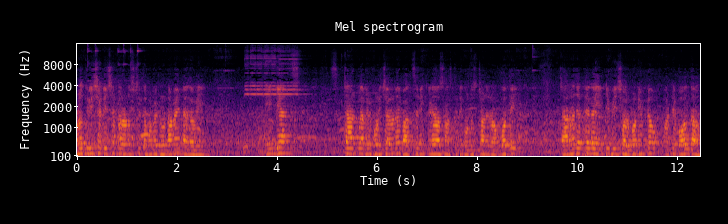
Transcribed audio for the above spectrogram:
উনত্রিশে ডিসেম্বর অনুষ্ঠিত হবে টুর্নামেন্ট আগামী ইন্ডিয়ান স্টার ক্লাবের পরিচালনায় বাৎসরিক ক্রীড়া ও সাংস্কৃতিক অনুষ্ঠানের অঙ্গতে চার হাজার টাকা এনটিভি সর্বনিম্ন। মাঠে বল দাও।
